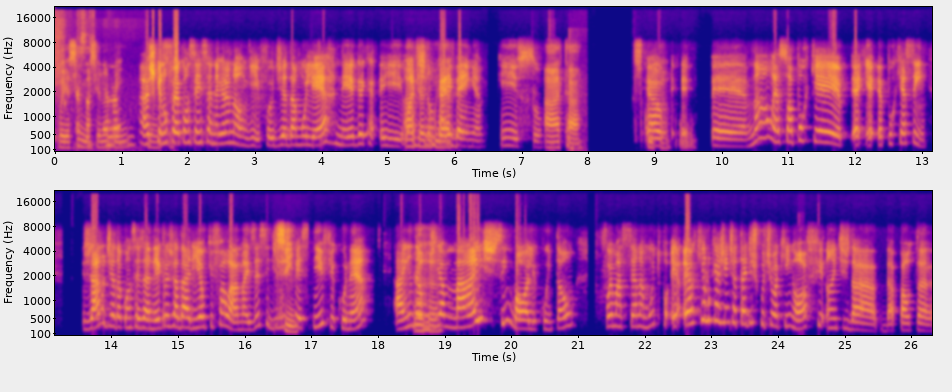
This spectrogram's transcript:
Foi assim, Essa uma cena, cena bem. Acho que não foi a consciência negra, não, Gui. Foi o dia da mulher negra e ah, latino-caribenha. Isso. Ah, tá. Desculpa. É, é, não, é só porque. É, é, é, porque, assim, já no dia da consciência negra já daria o que falar, mas esse dia Sim. específico, né? Ainda uhum. é um dia mais simbólico. Então, foi uma cena muito. É, é aquilo que a gente até discutiu aqui em off, antes da, da pauta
